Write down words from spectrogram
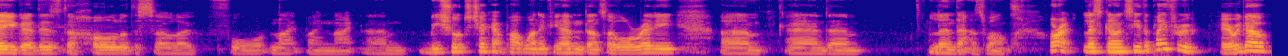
There you go, there's the whole of the solo for Night by Night. Um, be sure to check out part one if you haven't done so already um, and um, learn that as well. Alright, let's go and see the playthrough. Here we go.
